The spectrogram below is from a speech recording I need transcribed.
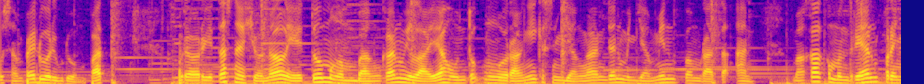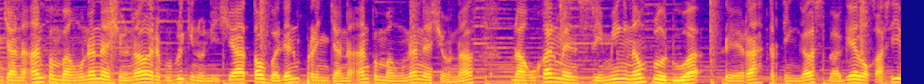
sampai 2024 Prioritas nasional yaitu mengembangkan wilayah untuk mengurangi kesenjangan dan menjamin pemerataan. Maka Kementerian Perencanaan Pembangunan Nasional Republik Indonesia atau Badan Perencanaan Pembangunan Nasional melakukan mainstreaming 62 daerah tertinggal sebagai lokasi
